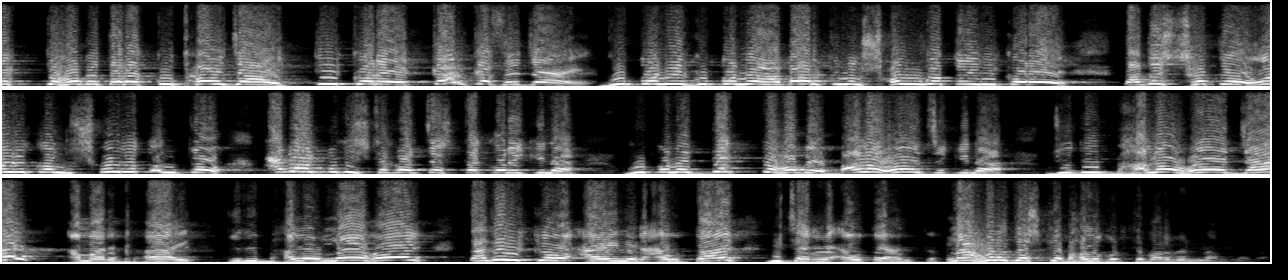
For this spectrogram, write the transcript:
দেখতে হবে তারা কোথায় যায়, কি করে, কার কাছে যায়। গোপনে গোপনে আবার কোন সঙ্গ তৈরি করে তাদের সাথে ওইরকম স্বৈরতন্ত্র আবার প্রতিষ্ঠা করার চেষ্টা করে কিনা, গোপনে দেখতে হবে ভালো হয়েছে কিনা। যদি ভালো হয়ে যায়, আমার ভাই, যদি ভালো না হয়, তাদেরকেও আইনের আওতায়, বিচারের আওতায় আনতে না হলে দেশকে ভালো করতে পারবেন না আপনারা।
